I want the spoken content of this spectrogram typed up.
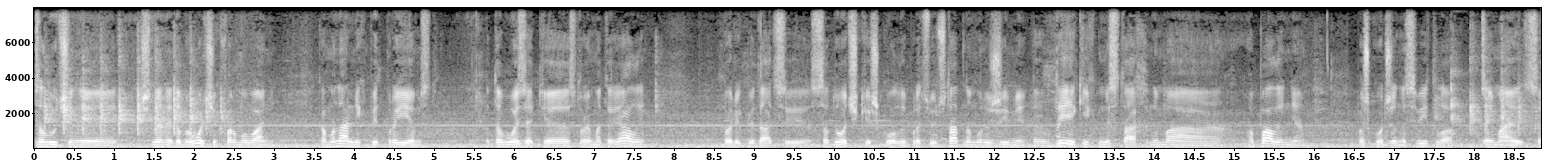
Залучені члени добровольчих формувань, комунальних підприємств, довозять е, стройматеріали по ліквідації. Садочки, школи працюють в штатному режимі. Е, В деяких містах нема опалення, пошкоджене світло, займаються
